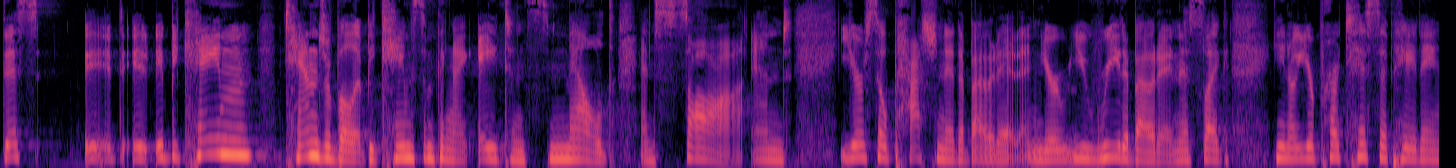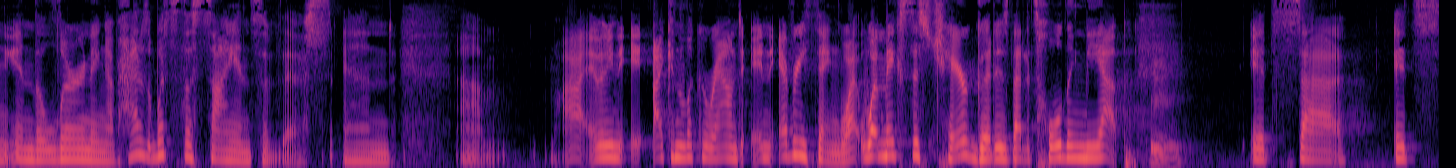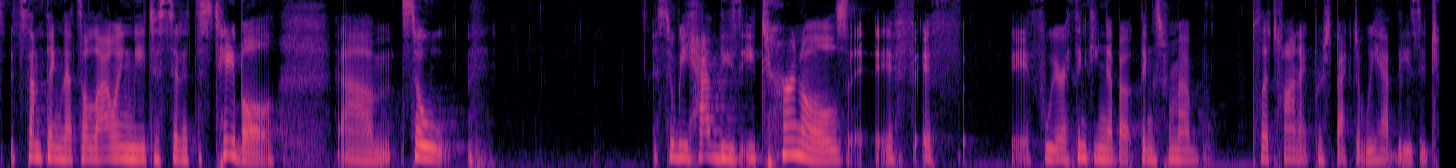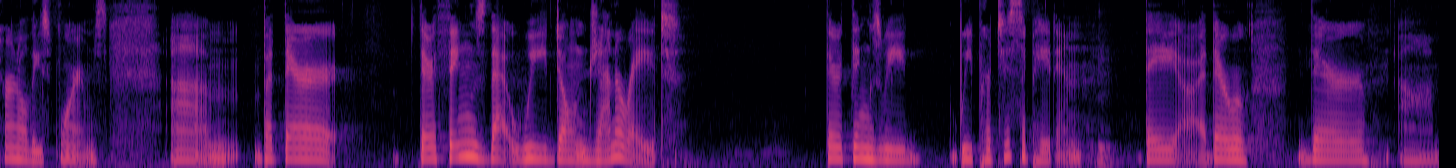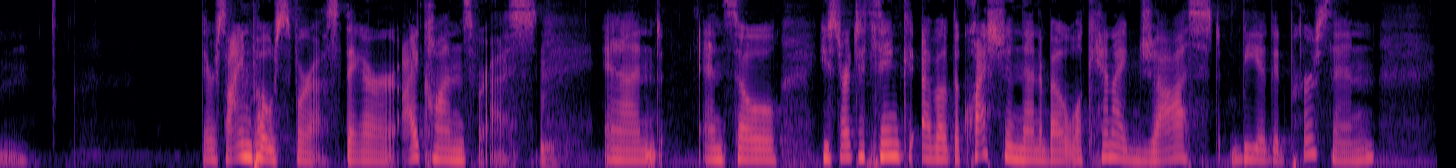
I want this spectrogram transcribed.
this it, it it became tangible. It became something I ate and smelled and saw. And you're so passionate about it, and you're you read about it, and it's like, you know, you're participating in the learning of how does what's the science of this, and um, I, I mean, it, I can look around in everything. What what makes this chair good is that it's holding me up. It's uh, it's it's something that's allowing me to sit at this table. Um, so so we have these eternals. If if if we are thinking about things from a platonic perspective, we have these eternal, these forms. Um, but they're, they're things that we don't generate. They're things we, we participate in. Hmm. They, uh, they're, they're, um, they're signposts for us. They're icons for us. Hmm. And, and so, you start to think about the question then about, well, can I just be a good person?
